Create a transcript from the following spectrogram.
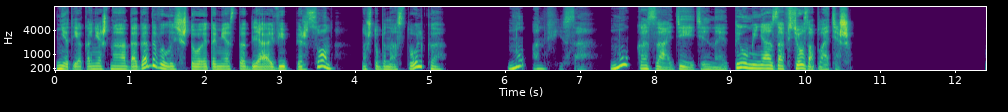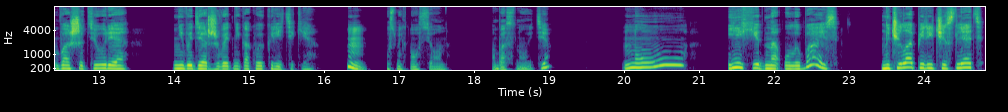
Нет, я, конечно, догадывалась, что это место для вип-персон, но чтобы настолько... Ну, Анфиса, ну, коза деятельная, ты у меня за все заплатишь. Ваша теория не выдерживает никакой критики. Хм, усмехнулся он. Обоснуйте. Ну, ехидно улыбаясь, начала перечислять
